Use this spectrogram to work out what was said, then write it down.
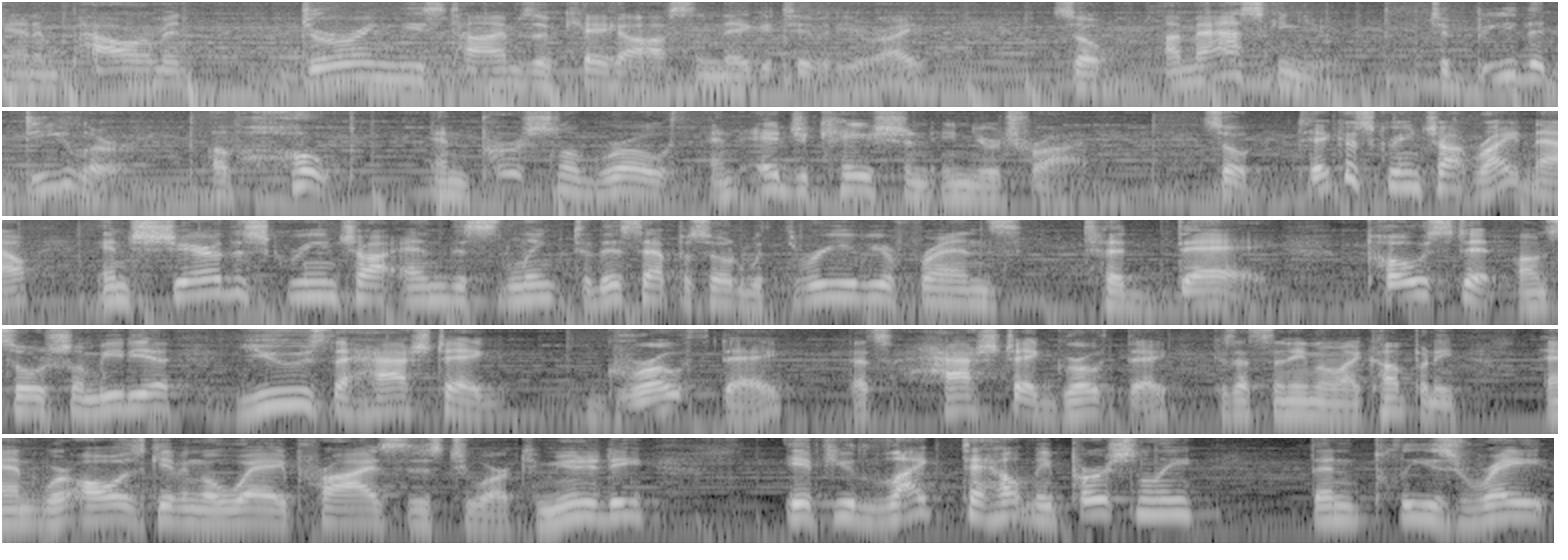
and empowerment during these times of chaos and negativity, right? So I'm asking you to be the dealer of hope and personal growth and education in your tribe. So take a screenshot right now and share the screenshot and this link to this episode with three of your friends today. Post it on social media. Use the hashtag Growth Day. That's hashtag Growth Day because that's the name of my company. And we're always giving away prizes to our community. If you'd like to help me personally, then please rate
